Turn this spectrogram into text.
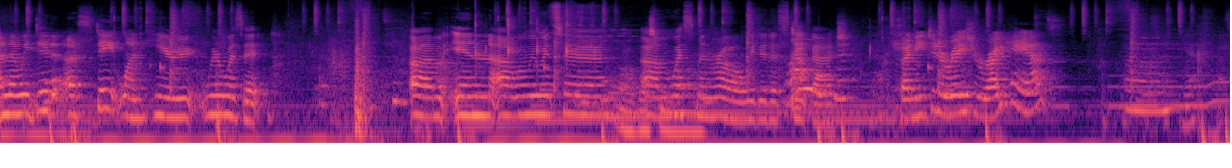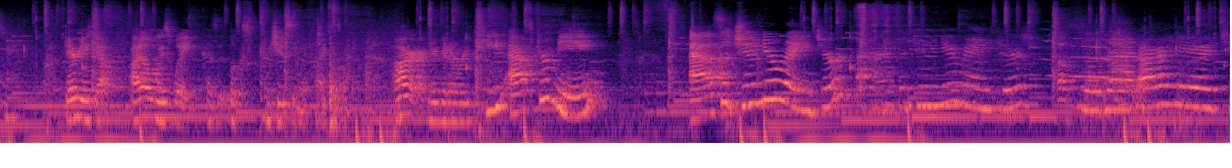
and then we did a state one here. Where was it? Um, in uh, when we went to Oh, West um, West Monroe, we did a state badge. So I need you to raise your right hand. Yeah, that's right. There you go. I always wait because it looks confusing if I go. All right, you're gonna repeat after me. As a Junior Ranger, as a junior ranger, so that our heritage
